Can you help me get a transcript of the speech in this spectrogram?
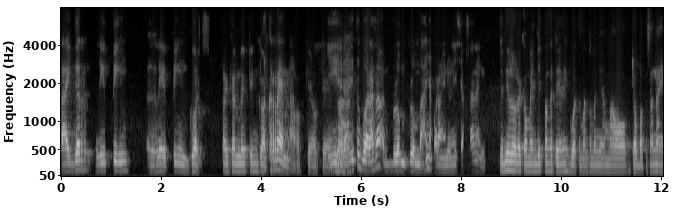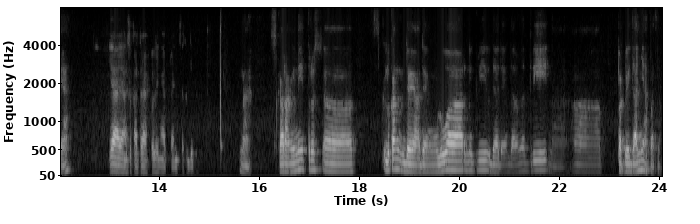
Tiger Leaping Leaping Gorge Tiger Leaping itu God. keren lah Oke oke. iya Nah, dan itu gua rasa belum belum banyak orang Indonesia ke sana gitu jadi lo recommended banget ya nih buat teman-teman yang mau coba ke sana ya. Ya yang suka traveling adventure gitu Nah, sekarang ini terus eh, lu kan udah ada yang luar negeri, udah ada yang dalam negeri. Nah, eh, perbedaannya apa tuh?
